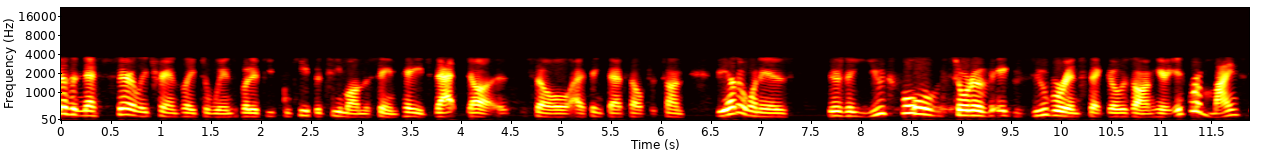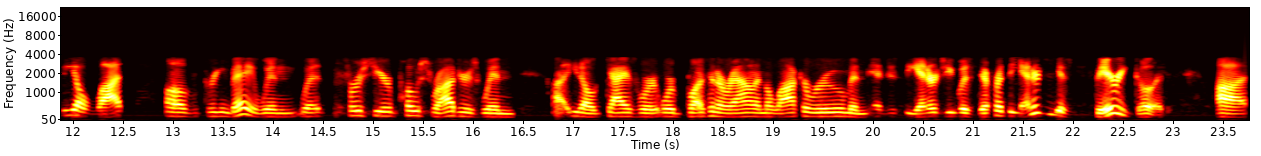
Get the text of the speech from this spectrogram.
Doesn't necessarily translate to wins, but if you can keep the team on the same page, that does. So I think that's helped a ton. The other one is there's a youthful sort of exuberance that goes on here. It reminds me a lot of Green Bay when when first year post Rodgers when uh, you know guys were were buzzing around in the locker room and, and just the energy was different. The energy is very good uh,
